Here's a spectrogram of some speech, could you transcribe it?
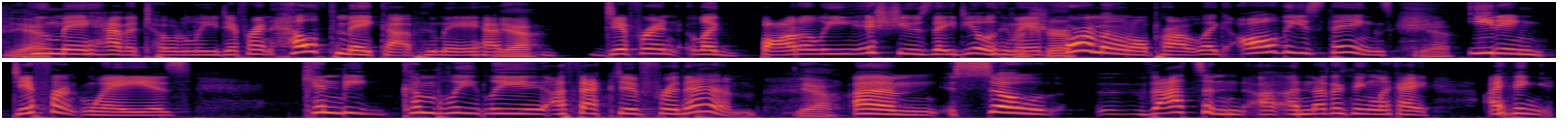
Yeah. who may have a totally different health makeup, who may have Yeah. different like bodily issues they deal with, who may sure. have hormonal problems, like all these things, eating different ways can be completely effective for them. Yeah. Um, so that's an, a- another thing. Like I, I think,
